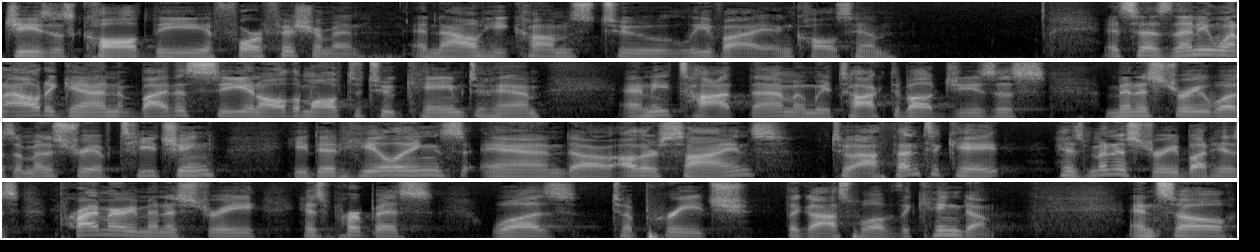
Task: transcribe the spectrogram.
Jesus called the four fishermen, and now he comes to Levi and calls him. It says, Then he went out again by the sea, and all the multitude came to him and he taught them. And we talked about Jesus' ministry was a ministry of teaching. He did healings and uh, other signs to authenticate his ministry, but his primary ministry, his purpose, was to preach the gospel of the kingdom. And so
